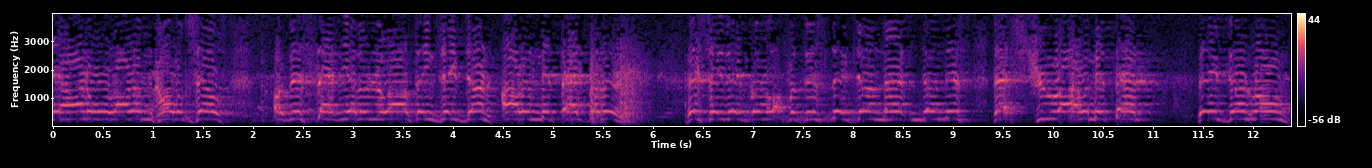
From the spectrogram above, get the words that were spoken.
say, I know a lot of them call themselves uh, this, that, and the other, and a lot of things they've done. I'll admit that, brother. They say they've run off with this, they've done that, and done this. That's true, I'll admit that. They've done wrong,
